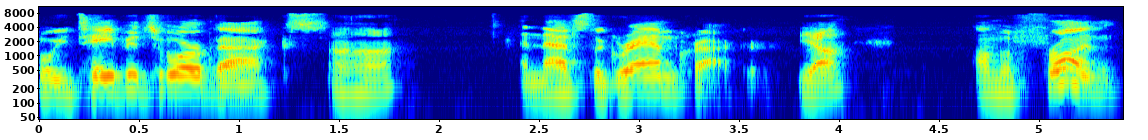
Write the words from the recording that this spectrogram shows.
we tape it to our backs, Uh huh. and that's the graham cracker. Yeah. On the front,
